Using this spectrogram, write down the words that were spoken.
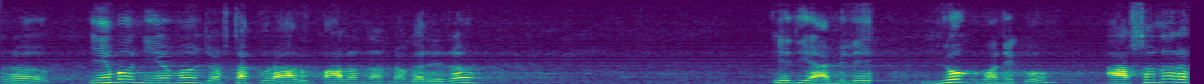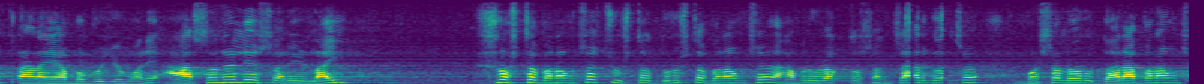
र यम नियम जस्ता कुराहरू पालना नगरेर यदि हामीले योग भनेको आसन र प्राणायाम बुझ्यौँ भने आसनले शरीरलाई स्वस्थ बनाउँछ चुस्त दुरुस्त बनाउँछ हाम्रो रक्त सञ्चार गर्छ मसलहरू दरा बनाउँछ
